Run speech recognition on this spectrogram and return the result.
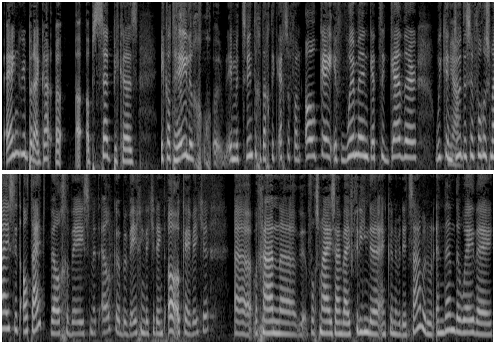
angry, but I got uh, upset because ik had hele. In mijn twintig dacht ik echt zo van: oké, okay, if women get together, we can do this. En volgens mij is dit altijd wel geweest met elke beweging dat je denkt: oh, oké, weet je. Uh, we gaan, uh, volgens mij zijn wij vrienden en kunnen we dit samen doen. En then the way they.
